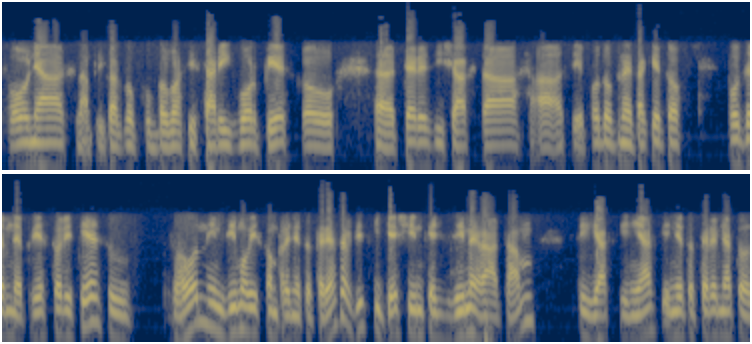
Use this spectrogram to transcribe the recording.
štvoľniach, napríklad v oblasti starých vor, pieskov, e, Terezy šachta a tie podobné takéto podzemné priestory, tie sú zhodným zimoviskom pre netopiere. Ja sa vždy teším, keď v zime rátam, tých jaskyniach. Nie to teda mňa to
